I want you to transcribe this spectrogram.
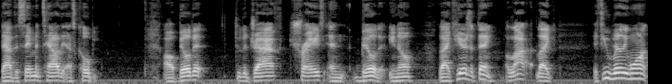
that have the same mentality as Kobe. I'll build it through the draft, trades, and build it. You know, like here's the thing: a lot like if you really want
